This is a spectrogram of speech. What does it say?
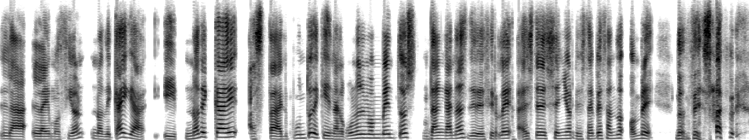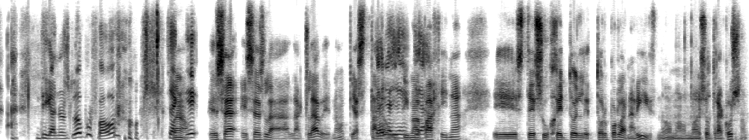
la, emoción no decaiga y no decae hasta el punto de que en algunos momentos dan ganas de decirle a este señor que está empezando, hombre, don César, díganoslo, por favor. esa, esa es la, clave, ¿no? Que hasta la última página eh, esté sujeto el lector por la nariz, ¿no? No, no es otra cosa.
